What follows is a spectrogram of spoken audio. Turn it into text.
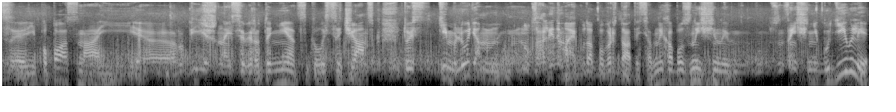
Це і Попасна, і е, Рубіжна, і Сєвєродонецьк, Лисичанськ. Тобто тим людям ну, взагалі немає куди повертатися. В них або знищені знищені будівлі,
